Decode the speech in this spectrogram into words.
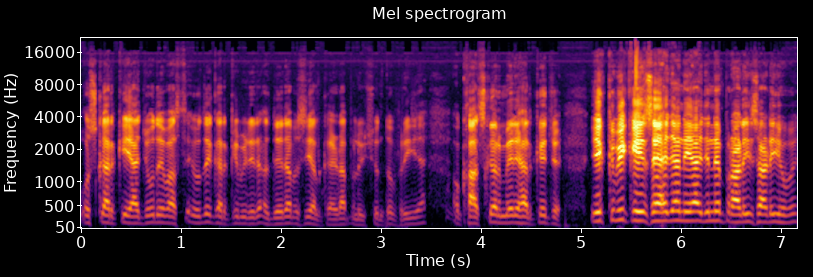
ਉਸ ਕਰਕੇ ਅੱਜ ਉਹਦੇ ਵਾਸਤੇ ਉਹਦੇ ਕਰਕੇ ਵੀ ਡੇਰਾ- ਡੇਰਾਬੱਸੀ ਹਲਕਾ ਜਿਹੜਾ ਪੋਲਿਊਸ਼ਨ ਤੋਂ ਫ੍ਰੀ ਹੈ ਔਰ ਖਾਸ ਕਰ ਮੇਰੇ ਹਲਕੇ 'ਚ ਇੱਕ ਵੀ ਕੇਸ ਇਹੋ ਜਿਹਾ ਨਹੀਂ ਆਇਆ ਜਿਹਨੇ ਪਰਾਲੀ ਸਾੜੀ ਹੋਵੇ।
